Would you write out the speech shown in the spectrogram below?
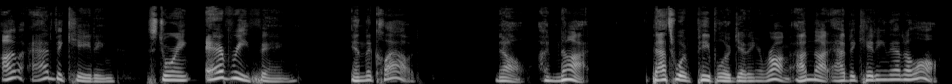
I'm advocating storing everything in the cloud. No, I'm not. That's what people are getting it wrong. I'm not advocating that at all.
